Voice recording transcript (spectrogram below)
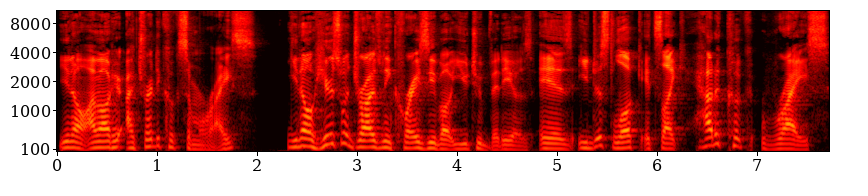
you know, I'm out here. I tried to cook some rice you know, here's what drives me crazy about YouTube videos is you just look, it's like how to cook rice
